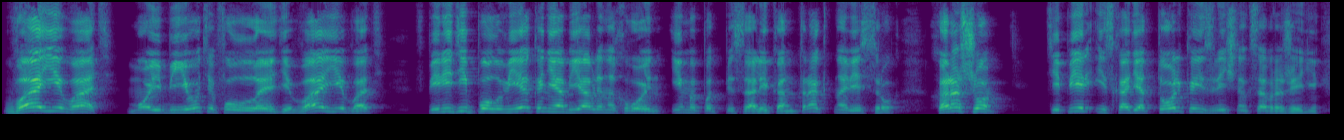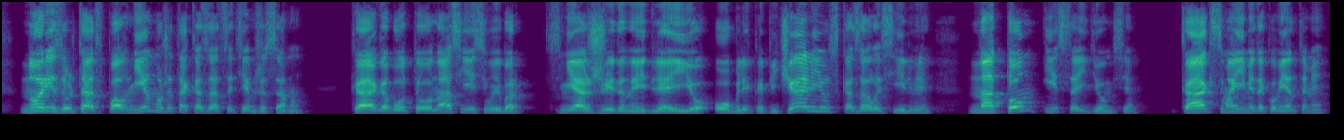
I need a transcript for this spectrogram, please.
Воевать, мой beautiful леди, воевать. Впереди полвека необъявленных войн, и мы подписали контракт на весь срок. Хорошо, теперь исходя только из личных соображений, но результат вполне может оказаться тем же самым. Как будто у нас есть выбор. С неожиданной для ее облика печалью сказала Сильвия. На том и сойдемся. Как с моими документами?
